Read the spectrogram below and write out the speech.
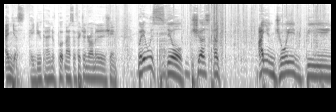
And yes, they do kind of put Mass Effect Andromeda to shame, but it was still just like I enjoyed being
